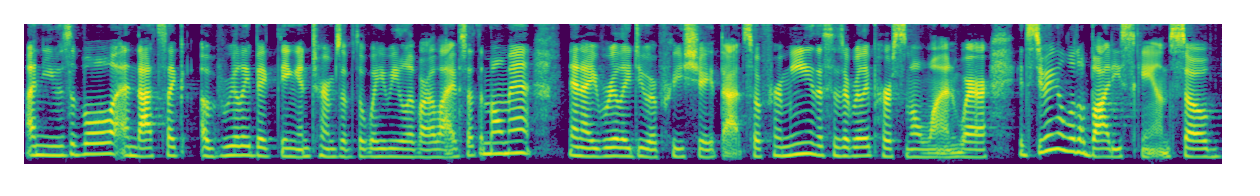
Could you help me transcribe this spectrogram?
unusable. And that's like a really big thing in terms of the way we live our lives at the moment. And I really do appreciate that. So for me, this is a really personal one where it's doing a little body scan. So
